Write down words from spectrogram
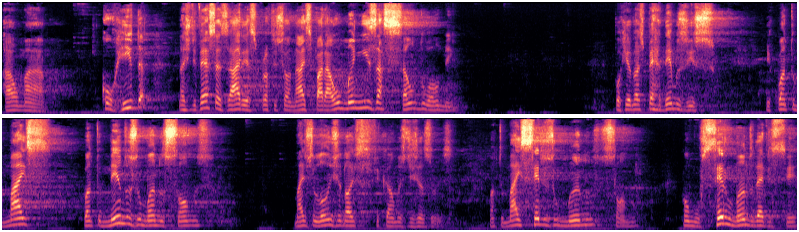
há uma corrida nas diversas áreas profissionais para a humanização do homem. Porque nós perdemos isso. E quanto mais, quanto menos humanos somos, mais longe nós ficamos de Jesus. Quanto mais seres humanos somos, como o ser humano deve ser,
